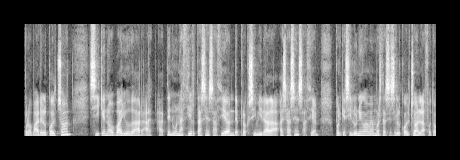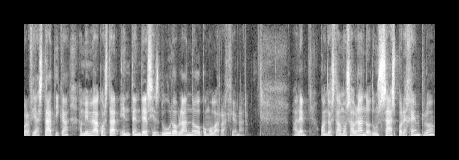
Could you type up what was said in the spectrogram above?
probar el colchón, sí que nos va a ayudar a, tener una cierta sensación de proximidad a, a esa sensación. Porque si lo único que me muestras es el colchón, la fotografía estática, a mí me va a costar entender si es duro, blando o cómo va a reaccionar. ¿Vale? Cuando estamos hablando de un SaaS, por ejemplo,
